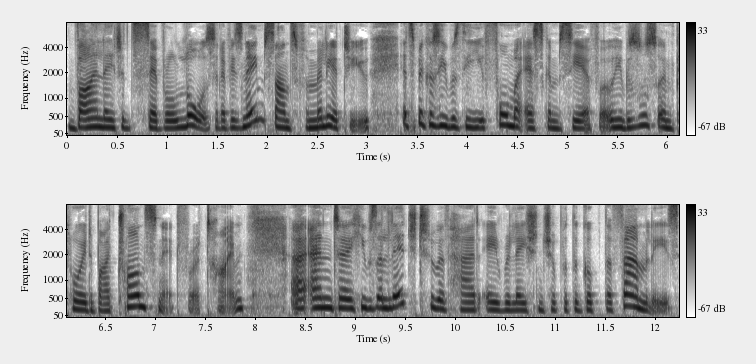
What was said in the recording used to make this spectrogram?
violated several laws. And if his name sounds familiar to you, it's because he was the former Eskom CFO. He was also employed by Transnet for a time. Uh, and uh, he was alleged to have had a relationship with the Gupta families.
